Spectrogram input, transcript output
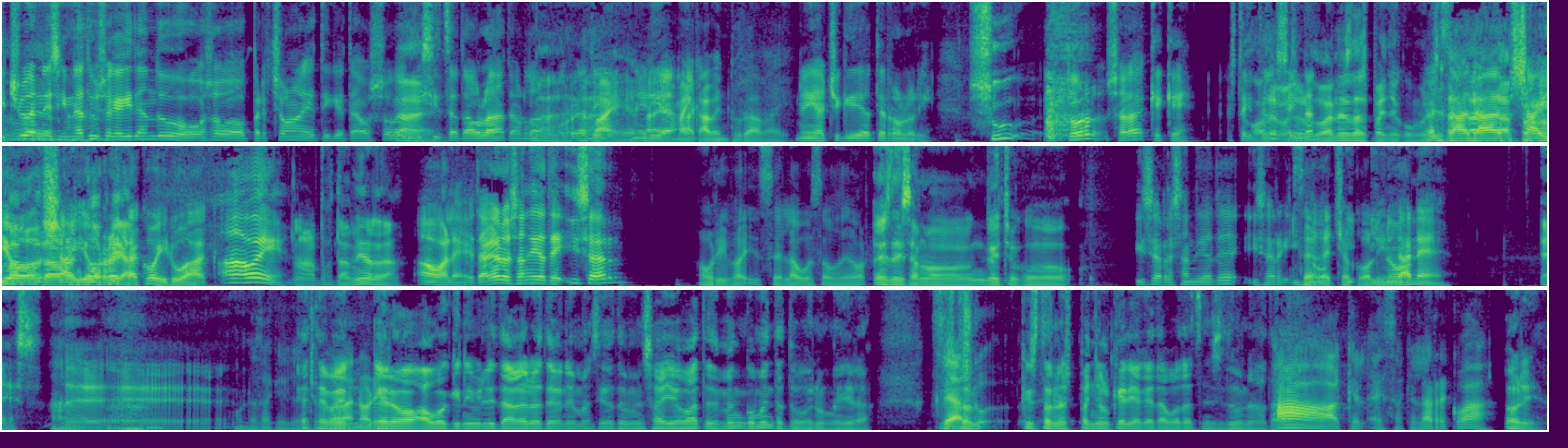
Itxuan ez Ignatiusek egiten du oso pertsonanetik eta oso ben bizitza eta hola, eta orduan horregatik nire... Bai, bai, amaika aventura, bai. Nire atxiki diaterrol hori. Zu, etor, zara, keke. Ez da Joder, zein orduan ez da Espainia Ez komunista. da, da, saio, horretako hiruak. Ah, bai. Ah, puta mierda. Ah, vale. Eta gero esan didate Izar, Hori bai, ze lau ez daude hor. Ez da izango getxoko... Izar esan didate, Izar... Ze getxoko lindane. Ez. Ah. Eh, Bueno, zaki Eta ben, gero hauekin ibilita gero eta bene eman zidaten saio bat, hemen komentatu genuen gainera. Kriston, asko- kriston espainolkeriak eta botatzen zituna. Eta, Ah, kel, ez akelarrekoa. Hori,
